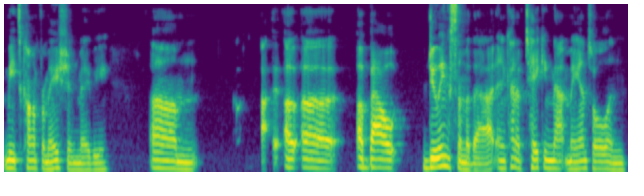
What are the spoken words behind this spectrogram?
meets confirmation maybe um, uh, uh, about doing some of that and kind of taking that mantle and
